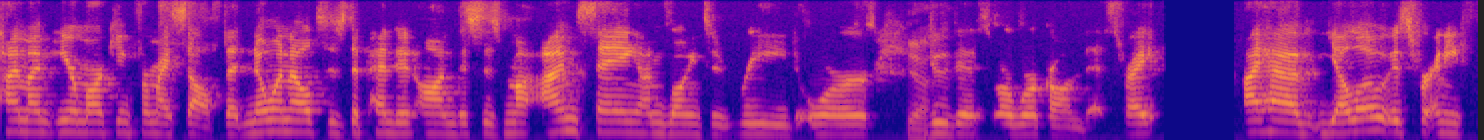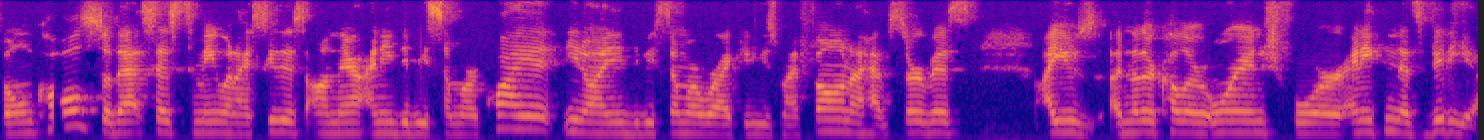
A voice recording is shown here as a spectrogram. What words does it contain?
time I'm earmarking for myself that no one else is dependent on. This is my I'm saying I'm going to read or yeah. do this or work on this, right? I have yellow is for any phone calls. So that says to me when I see this on there, I need to be somewhere quiet. You know, I need to be somewhere where I can use my phone. I have service. I use another color orange for anything that's video.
